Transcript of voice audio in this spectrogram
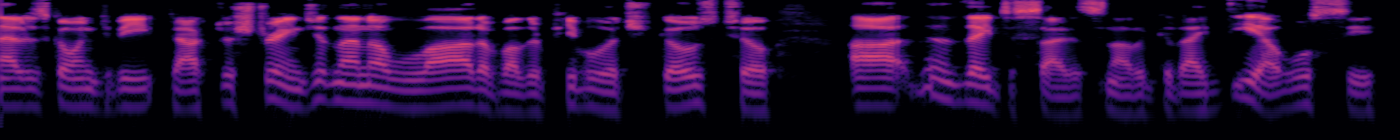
that is going to be Doctor Strange. And then a lot of other people that she goes to, uh, they decide it's not a good idea. We'll see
